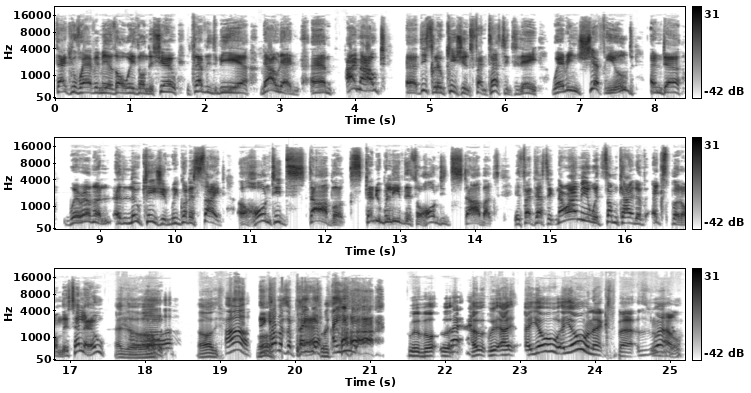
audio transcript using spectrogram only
Thank you for having me as always on the show. It's lovely to be here. Now then, um, I'm out. Uh, this location's fantastic today. We're in Sheffield and uh, we're on a, a location. We've got a site, a haunted Starbucks. Can you believe this? A haunted Starbucks. It's fantastic. Now I'm here with some kind of expert on this. Hello. Hello. Oh, Oh, They Oh. come as a pair. Are you- are we've, Well- we- are, are you are you an expert as well?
